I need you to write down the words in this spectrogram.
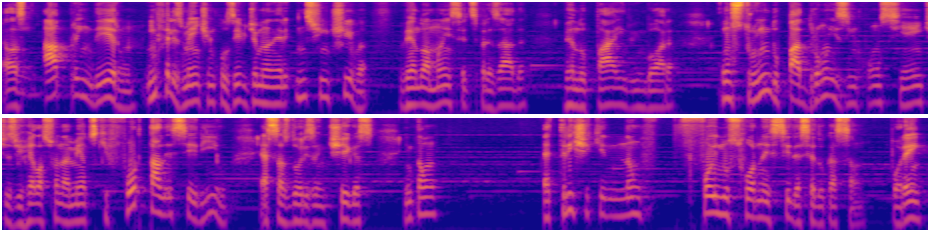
Elas Sim. aprenderam, infelizmente, inclusive de maneira instintiva, vendo a mãe ser desprezada, vendo o pai indo embora, construindo padrões inconscientes de relacionamentos que fortaleceriam essas dores antigas. Então, é triste que não foi nos fornecida essa educação. Porém,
